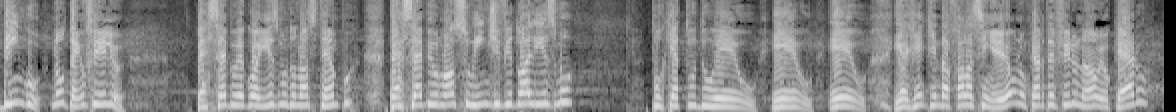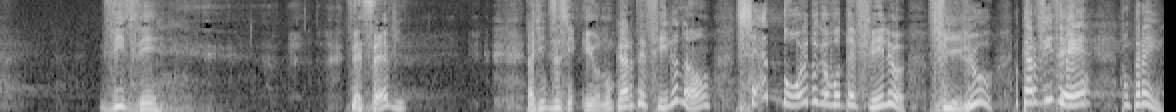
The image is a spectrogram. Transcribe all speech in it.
Bingo, não tenho filho. Percebe o egoísmo do nosso tempo? Percebe o nosso individualismo? Porque é tudo eu, eu, eu. E a gente ainda fala assim: eu não quero ter filho, não, eu quero viver. Percebe? A gente diz assim: eu não quero ter filho, não. Você é doido que eu vou ter filho? Filho? Eu quero viver. Então, peraí,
